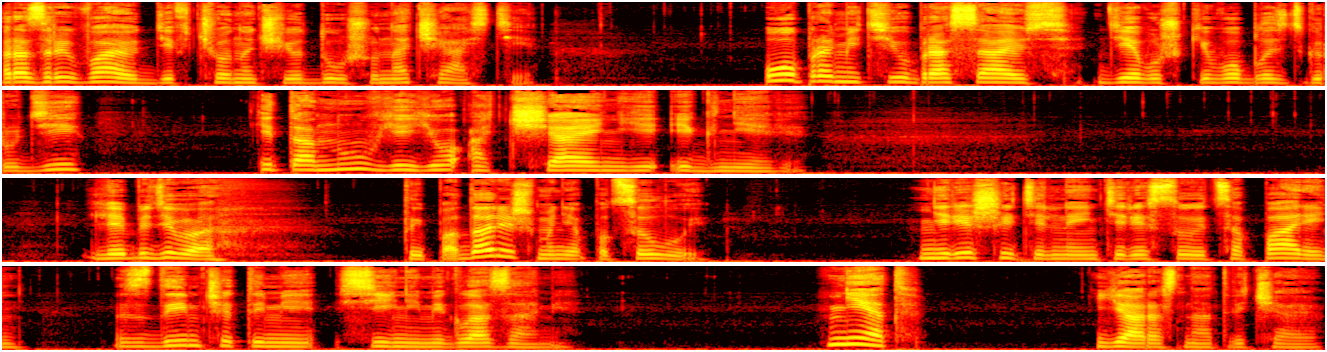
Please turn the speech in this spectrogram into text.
разрывают девчоночью душу на части. Опрометью бросаюсь девушке в область груди и тону в ее отчаянии и гневе. «Лебедева, ты подаришь мне поцелуй?» Нерешительно интересуется парень с дымчатыми синими глазами. «Нет», — яростно отвечаю.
